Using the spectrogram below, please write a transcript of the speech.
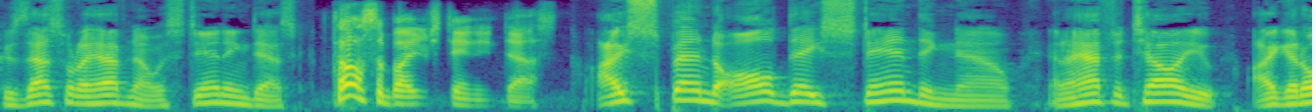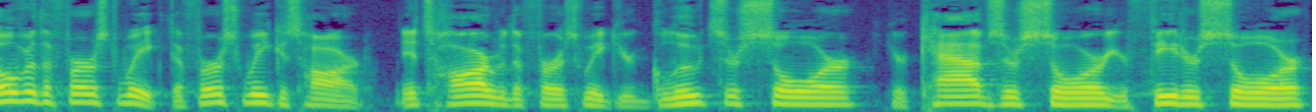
because that's what I have now a standing desk. Tell us about your standing desk. I spend all day standing now, and I have to tell you, I get over the first week. The first week is hard. It's hard with the first week. Your glutes are sore, your calves are sore, your feet are sore,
